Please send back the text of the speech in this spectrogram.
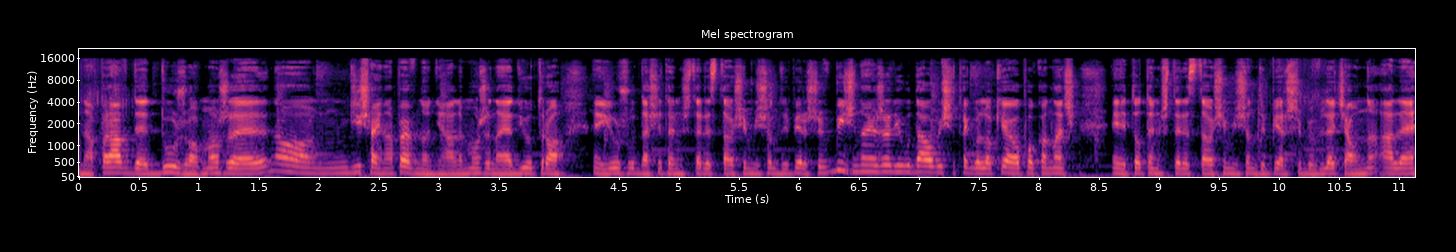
naprawdę dużo. Może, no dzisiaj na pewno nie, ale może nawet jutro już uda się ten 481 wbić. No jeżeli udałoby się tego Lokiego pokonać, to ten 481 by wleciał, no ale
